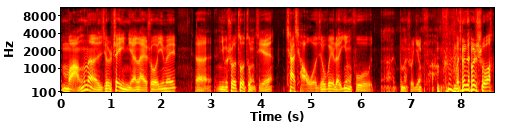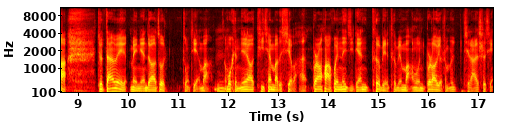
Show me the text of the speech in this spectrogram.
忙呢，就是这一年来说，因为呃，你们说做总结，恰巧我就为了应付啊，不能说应付，不能这么说哈，就单位每年都要做总结嘛，我肯定要提前把它写完，不然的话会那几天特别特别忙碌，你不知道有什么其他的事情。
